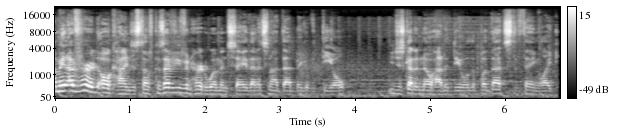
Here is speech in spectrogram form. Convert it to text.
I mean, I've heard all kinds of stuff because I've even heard women say that it's not that big of a deal. You just got to know how to deal with it. But that's the thing. Like,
